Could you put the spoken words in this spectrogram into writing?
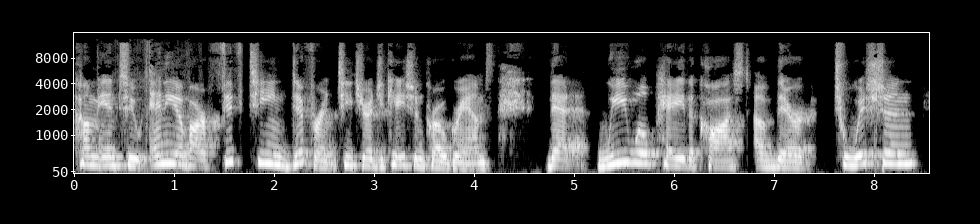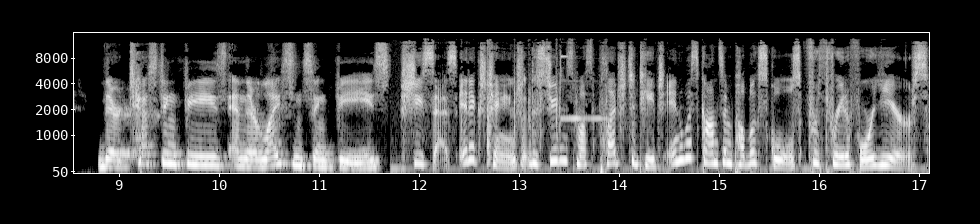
come into any of our 15 different teacher education programs that we will pay the cost of their tuition their testing fees and their licensing fees. She says in exchange, the students must pledge to teach in Wisconsin public schools for three to four years.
